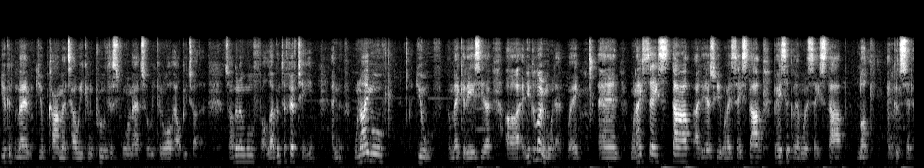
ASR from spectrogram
you can make your comments how we can improve this format so we can all help each other. So I'm going to move 11 to 15, and when I move, you move. I'll make it easier, uh, and you can learn more that way. And when I say stop, I'd ask you, when I say stop, basically I'm going to say stop, look, and consider.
